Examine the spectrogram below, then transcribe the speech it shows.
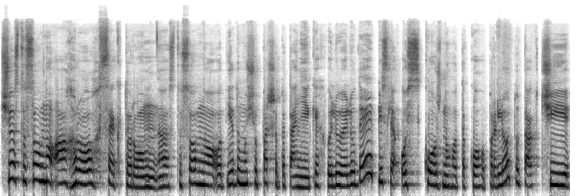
Що стосовно агросектору, е, стосовно, от я думаю, що перше питання, яке хвилює людей після ось кожного такого прильоту, так чи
